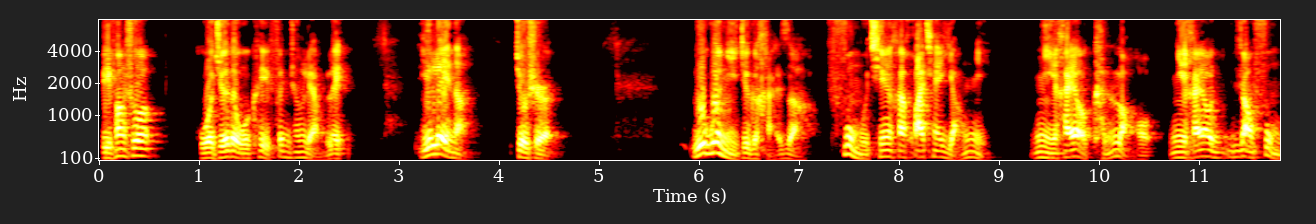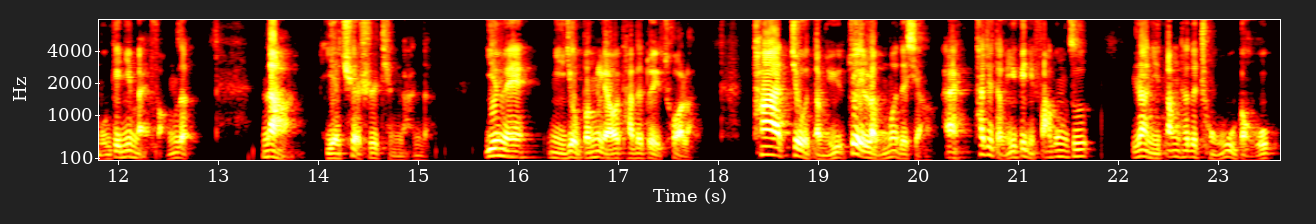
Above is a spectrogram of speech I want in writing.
比方说，我觉得我可以分成两类，一类呢就是，如果你这个孩子啊，父母亲还花钱养你，你还要啃老，你还要让父母给你买房子，那也确实挺难的。因为你就甭聊他的对错了，他就等于最冷漠的想，哎，他就等于给你发工资，让你当他的宠物狗。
